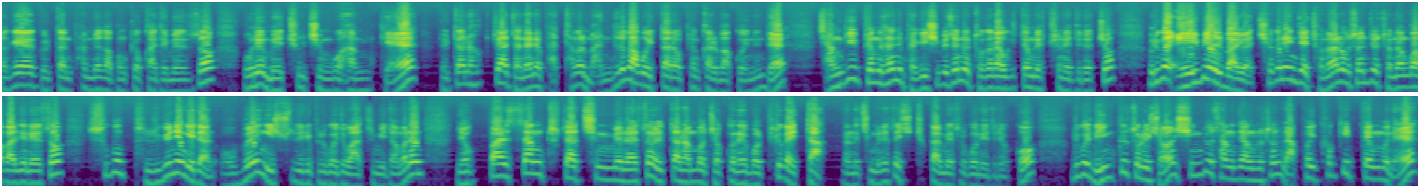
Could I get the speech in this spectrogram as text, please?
의 일단 판매가 본격화되면서 올해 매출 증구와 함께 일단 흑자 전환의 바탕을 만들어가고 있다라고 평가를 받고 있는데 장기 평선이 120에서는 도달하고 있기 때문에 추천해드렸죠. 그리고 ABL 바이오 최근에 이제 전환 우선주 전환과 관련해서 수급 불균형에 대한 오버행 이슈들이 불거져 왔습니다만은 역발상 투자 측면에서 일단 한번 접근해 볼 필요가 있다. 라는 측면에서 시초가 매수를 권해드렸고 그리고 링크 솔루션 신규 상장조서는 낙폭이 컸기 때문에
